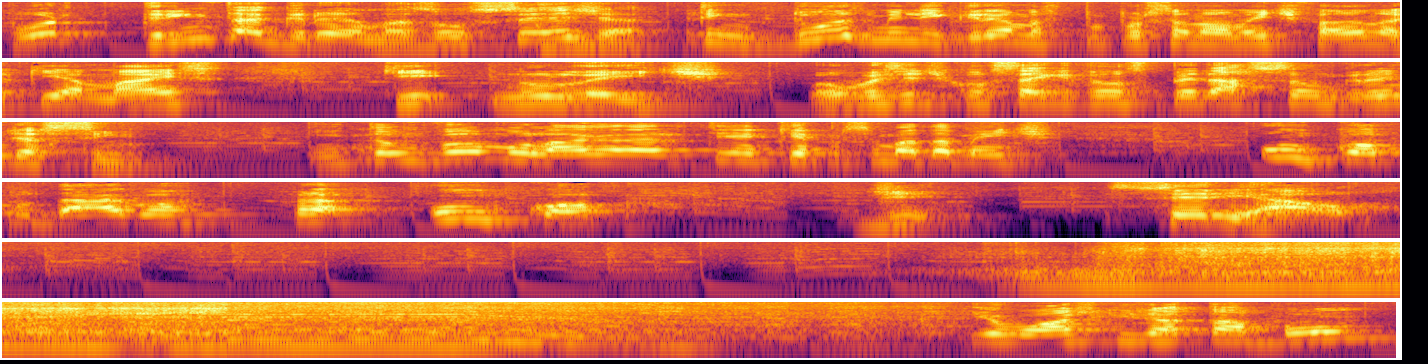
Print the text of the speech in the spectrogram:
por 30 gramas, ou seja, tem 2 miligramas proporcionalmente falando aqui a mais que no leite. Vamos ver se a gente consegue ver uns pedação grande assim. Então vamos lá, galera. Tem aqui aproximadamente um copo d'água para um copo de cereal. Eu acho que já tá bom.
